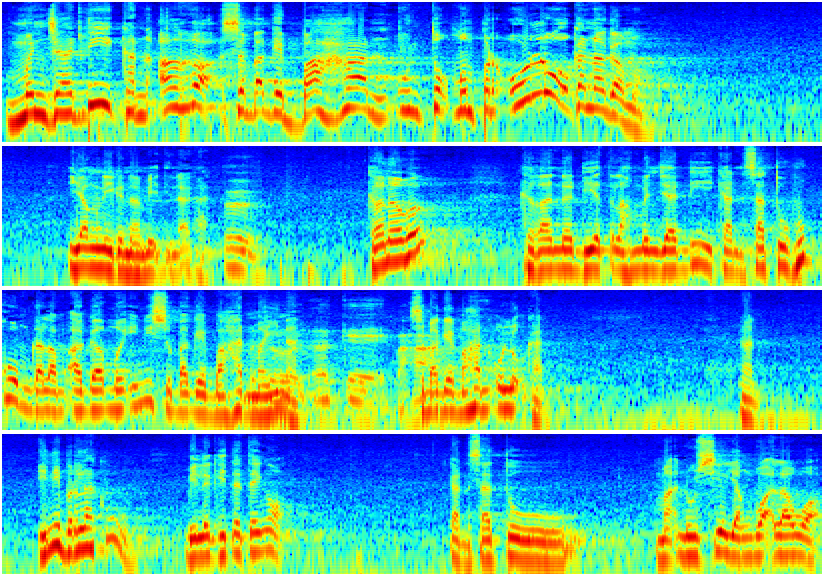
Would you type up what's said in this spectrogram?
menjadikan arak sebagai bahan untuk memperolokkan agama yang ni kena ambil tindakan Hmm. kenapa? kerana dia telah menjadikan satu hukum dalam agama ini sebagai bahan Betul. mainan Okey, faham. sebagai bahan olokan kan ini berlaku bila kita tengok kan satu manusia yang buat lawak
